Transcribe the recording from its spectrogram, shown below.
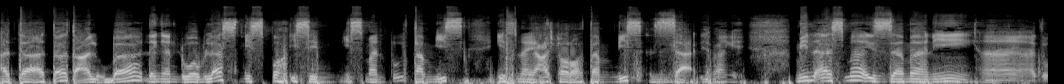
ata ata ta'aluba dengan 12 nisbah isim. Isman tu tamis ithnai asyara tamis za dia panggil. Min asma'iz zamani. Ha tu.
